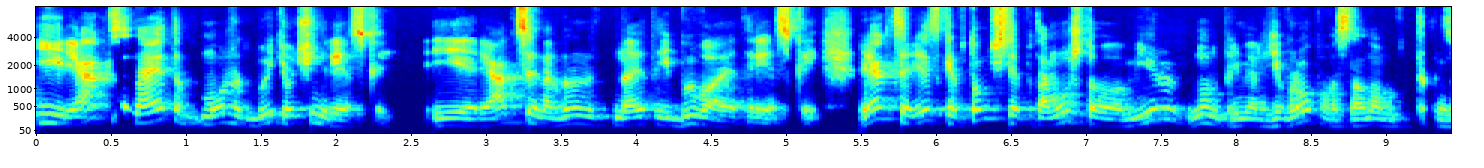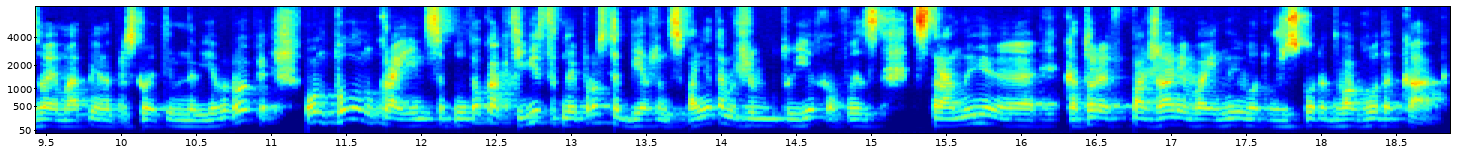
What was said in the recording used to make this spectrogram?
И реакция на это может быть очень резкой. И реакция иногда на это и бывает резкой. Реакция резкая в том числе потому, что мир, ну, например, Европа, в основном так называемая отмена происходит именно в Европе, он полон украинцев, не только активистов, но и просто беженцев. Они там живут, уехав из страны, э, которая в пожаре войны вот уже скоро два года как.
